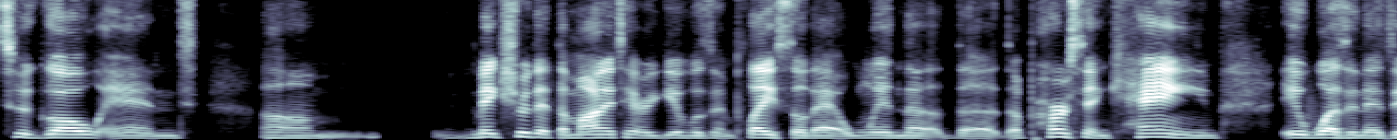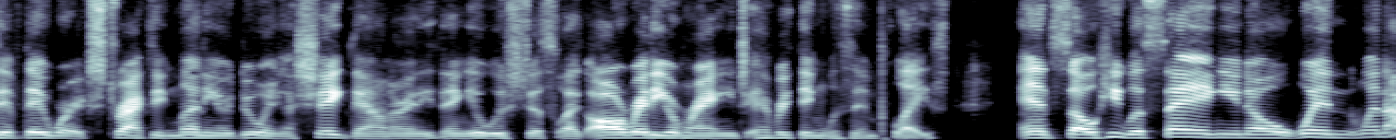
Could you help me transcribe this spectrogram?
to go and um make sure that the monetary give was in place so that when the the the person came it wasn't as if they were extracting money or doing a shakedown or anything. It was just like already arranged, everything was in place. And so he was saying, you know, when when I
